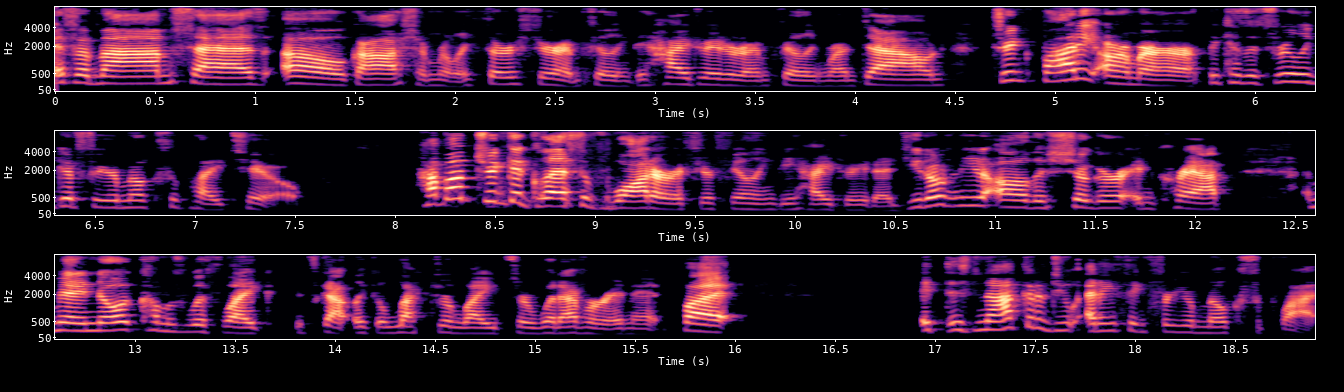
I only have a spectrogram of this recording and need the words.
if a mom says, "Oh gosh, I'm really thirsty, or I'm feeling dehydrated, or I'm feeling run down," drink body armor because it's really good for your milk supply too. How about drink a glass of water if you're feeling dehydrated? You don't need all the sugar and crap. I mean, I know it comes with like it's got like electrolytes or whatever in it, but it is not going to do anything for your milk supply.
